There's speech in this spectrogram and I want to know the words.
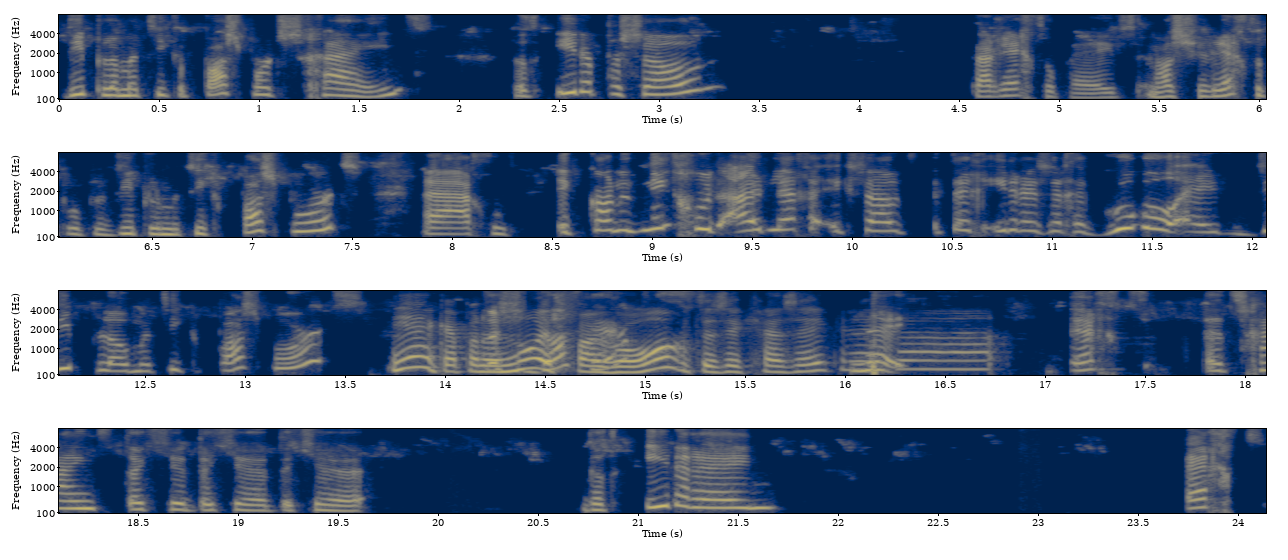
Diplomatieke paspoort schijnt dat ieder persoon daar recht op heeft. En als je recht hebt op een diplomatieke paspoort. Nou ja, goed. Ik kan het niet goed uitleggen. Ik zou het tegen iedereen zeggen: Google even diplomatieke paspoort. Ja, ik heb er nog je nooit van hebt- gehoord, dus ik ga zeker Nee. even... echt, het schijnt dat je, dat je, dat je, dat iedereen echt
